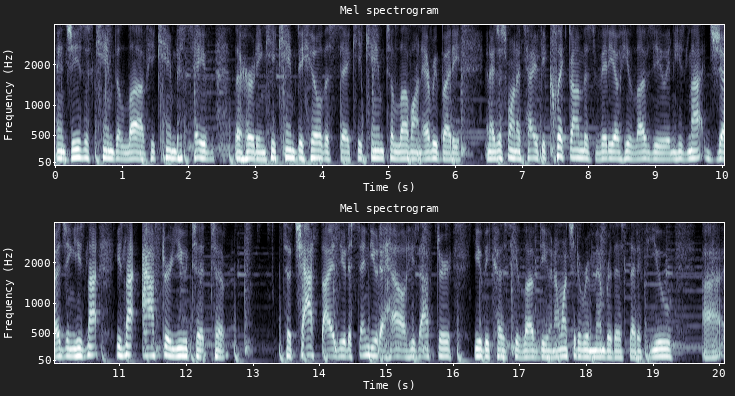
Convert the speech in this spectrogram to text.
And Jesus came to love. He came to save the hurting. He came to heal the sick. He came to love on everybody. And I just want to tell you, if you clicked on this video, he loves you and he's not judging. He's not, he's not after you to, to, to chastise you, to send you to hell. He's after you because he loved you. And I want you to remember this that if you uh,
